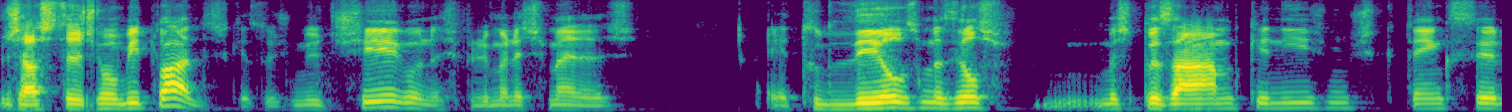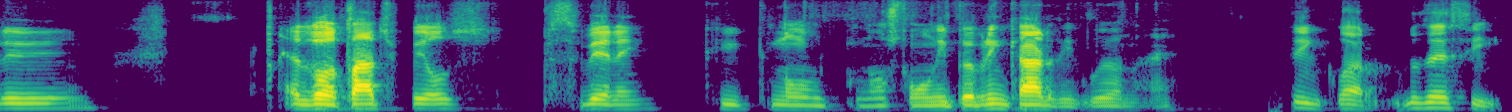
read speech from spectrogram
já estejam habituados, que os miúdos chegam nas primeiras semanas é tudo deles, mas eles mas depois há mecanismos que têm que ser eh, adotados para eles perceberem que, que, não, que não estão ali para brincar, digo eu, não é? Sim, claro, mas é assim,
